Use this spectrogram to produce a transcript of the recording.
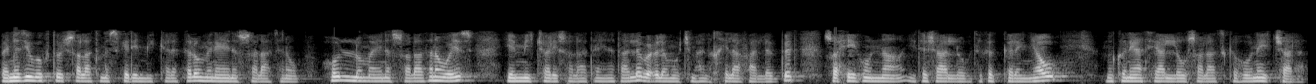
በእነዚህ ወቅቶች ሶላት መስገድ የሚከለከለው ምን አይነት ሶላት ነው? ሁሉም አይነት ሶላት ነው ወይስ የሚቻል የሶላት አይነት አለ? በዑለሞች መሃል ኺላፍ አለበት። ሰሒሁና የተሻለው ትክክለኛው ምክንያት ያለው ሶላት ከሆነ ይቻላል።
